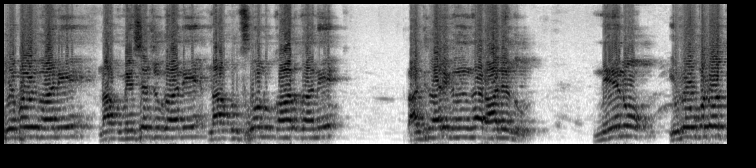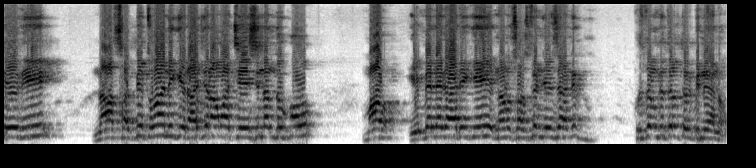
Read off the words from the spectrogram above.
పేపర్ కానీ నాకు మెసేజ్ కానీ నాకు ఫోన్ కాల్ కానీ అధికారికంగా రాలేదు. నేను ఇరవై ఒకటో తేదీ నా సభ్యత్వానికి రాజీనామా చేసినందుకు మా ఎమ్మెల్యే గారికి నన్ను సస్పెండ్ చేశానికి కృతజ్ఞతలు తెలిపినాను.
